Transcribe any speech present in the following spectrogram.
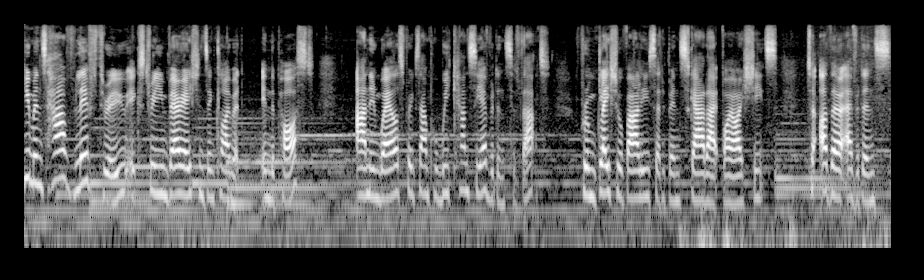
Humans have lived through extreme variations in climate in the past, and in Wales, for example, we can see evidence of that from glacial valleys that have been scoured out by ice sheets to other evidence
